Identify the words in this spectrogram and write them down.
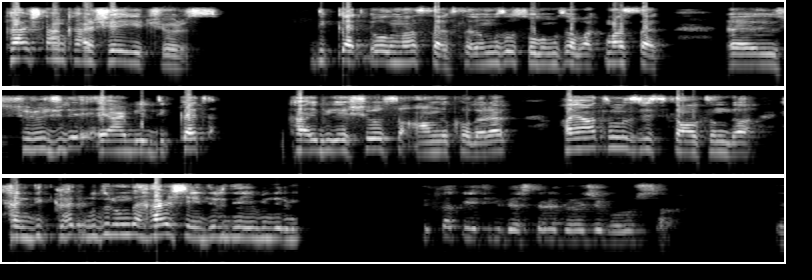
karşıdan karşıya geçiyoruz dikkatli olmazsak, sağımıza solumuza bakmazsak, e, sürücü de eğer bir dikkat kaybı yaşıyorsa anlık olarak hayatımız risk altında. Yani dikkat bu durumda her şeydir diyebilirim. Dikkat eğitimi derslerine dönecek olursak, e,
